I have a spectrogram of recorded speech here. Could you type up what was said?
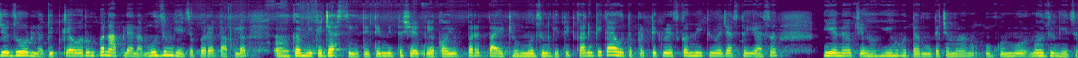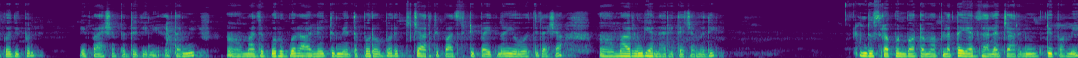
जे जोडलं तितक्यावरून पण आपल्याला मोजून घ्यायचं परत आपलं कमी की जास्त येते ते. मी तसे एका परत पाय ठेवून मोजून घेते. कारण की काय होतं प्रत्येक वेळेस कमी किंवा जास्त हे असं येणं हे होतं. मग त्याच्यामुळं मोजून घ्यायचं कधी पण. हे पाय अशा पद्धतीने. आता मी माझं बरोबर आले तुम्ही आता बरोबर चार ते पाच टिपा ना व्यवस्थित अशा मारून घेणार आहे त्याच्यामध्ये. दुसरा पण बॉटम आपला तयार झाला. चार टिपा मी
